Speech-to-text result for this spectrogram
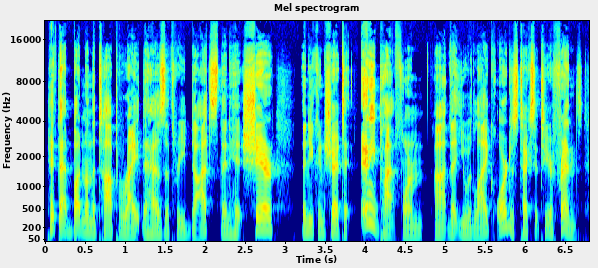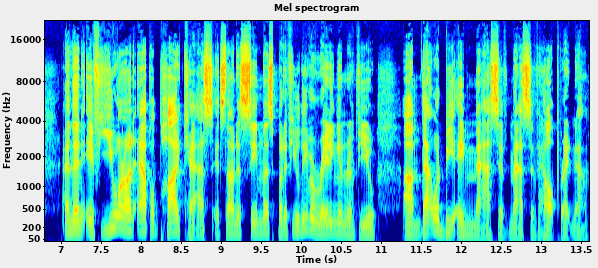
hit that button on the top right that has the three dots, then hit share. Then you can share it to any platform uh, that you would like, or just text it to your friends. And then if you are on Apple Podcasts, it's not as seamless, but if you leave a rating and review, um, that would be a massive, massive help right now.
